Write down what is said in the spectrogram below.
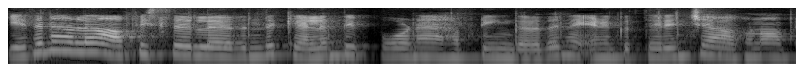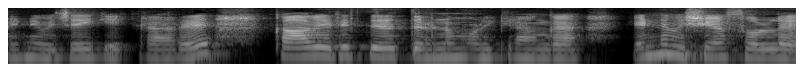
எதனால் ஆஃபீஸில் இருந்து கிளம்பி போனேன் அப்படிங்கிறது எனக்கு தெரிஞ்சே ஆகணும் அப்படின்னு விஜய் கேட்குறாரு காவேரி திரு திருன்னு முடிக்கிறாங்க என்ன விஷயம்? சொல்லு.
